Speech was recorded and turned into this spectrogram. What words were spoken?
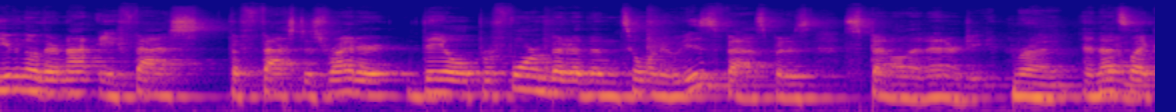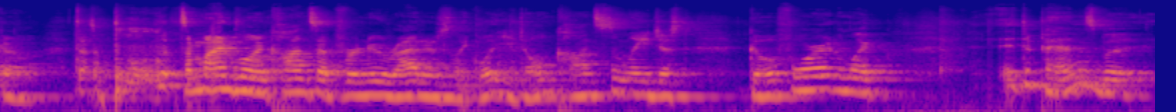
even though they're not a fast the fastest rider they'll perform better than someone who is fast but has spent all that energy right. and that's like a that's a it's a mind-blowing concept for new riders like what you don't constantly just go for it i'm like it depends but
